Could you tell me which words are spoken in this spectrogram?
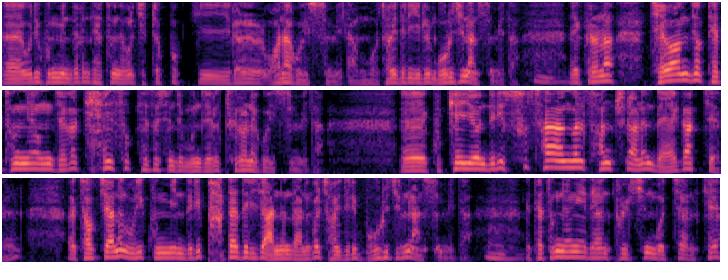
에, 우리 국민들은 대통령을 직접 뽑기를 원하고 있습니다. 뭐 저희들이 이를 모르진 않습니다. 음. 에, 그러나 제왕적 대통령제가 계속해서 현재 문제를 드러내고 있습니다. 에, 국회의원들이 수상을 선출하는 내각제를 어, 적지 않은 우리 국민들이 받아들이지 않는다는 걸 저희들이 모르지는 않습니다. 음. 대통령에 대한 불신 못지않게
